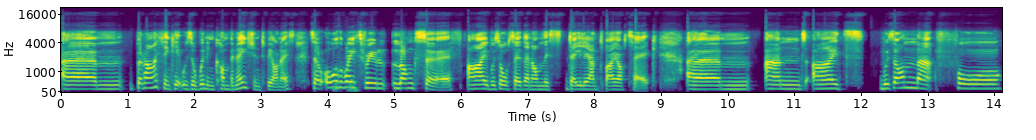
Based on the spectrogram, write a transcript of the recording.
Um, but I think it was a winning combination, to be honest. So, all the way through Lonsurf, I was also then on this daily antibiotic. Um, and I was on that for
